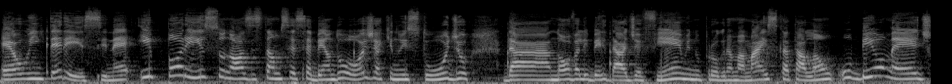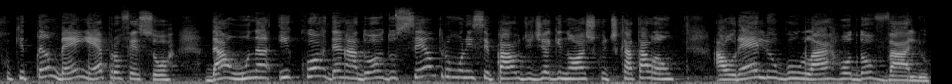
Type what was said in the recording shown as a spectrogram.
é o interesse, né? E por isso nós estamos recebendo hoje aqui no estúdio da Nova Liberdade FM, no programa Mais Catalão, o biomédico que também é professor da UNA e coordenador do Centro Municipal de Diagnóstico de Catalão, Aurélio Goulart Rodovalho,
